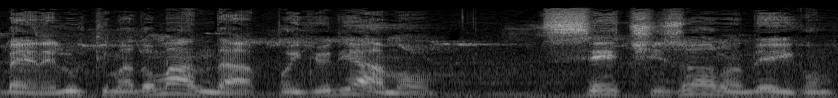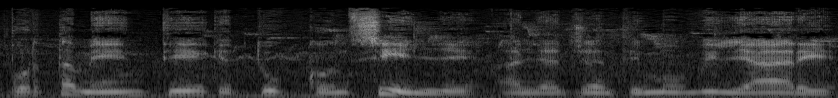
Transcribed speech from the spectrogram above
Bene, l'ultima domanda, poi chiudiamo. Se ci sono dei comportamenti che tu consigli agli agenti immobiliari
